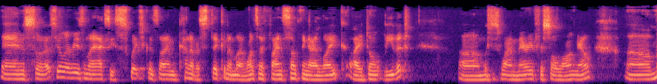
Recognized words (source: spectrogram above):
And so that's the only reason I actually switch because I'm kind of a stick in the mud. Once I find something I like, I don't leave it um, which is why I'm married for so long now. Um,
